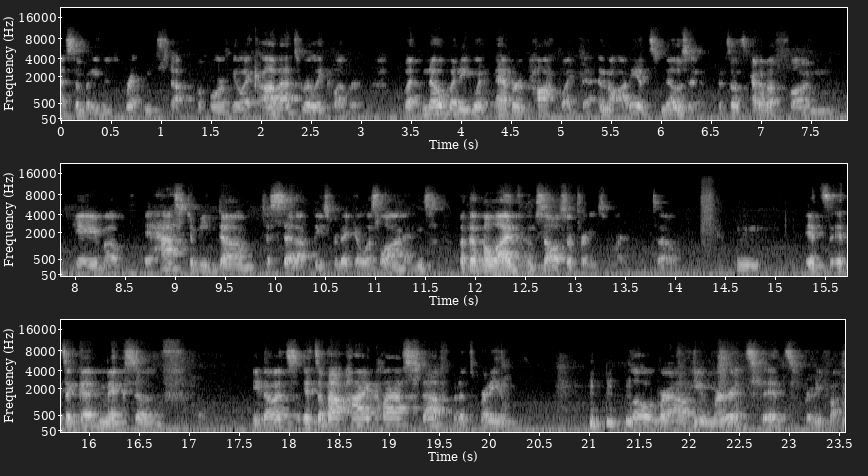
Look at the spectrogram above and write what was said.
as somebody who's written stuff before and be like, oh, that's really clever but nobody would ever talk like that, and the audience knows it. And so it's kind of a fun game of it has to be dumb to set up these ridiculous lines, but then the lines themselves are pretty smart. So Hmm. It's it's a good mix of You know, it's it's about high class stuff, but it's pretty lowbrow humor. It's it's pretty fun.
